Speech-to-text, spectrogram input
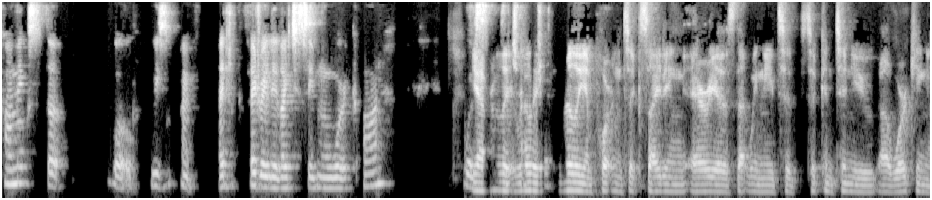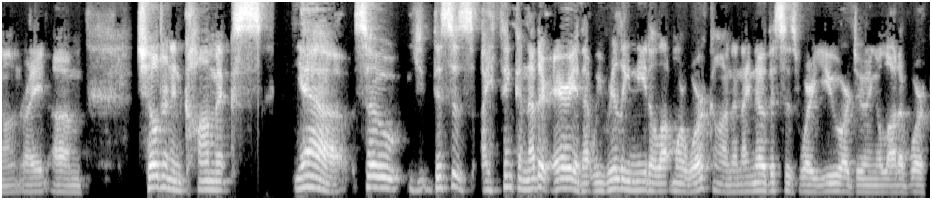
comics that well, we I'd, I'd really like to see more work on. Yeah, really, really, really important, exciting areas that we need to to continue uh, working on. Right, um, children in comics. Yeah, so this is, I think, another area that we really need a lot more work on, and I know this is where you are doing a lot of work.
